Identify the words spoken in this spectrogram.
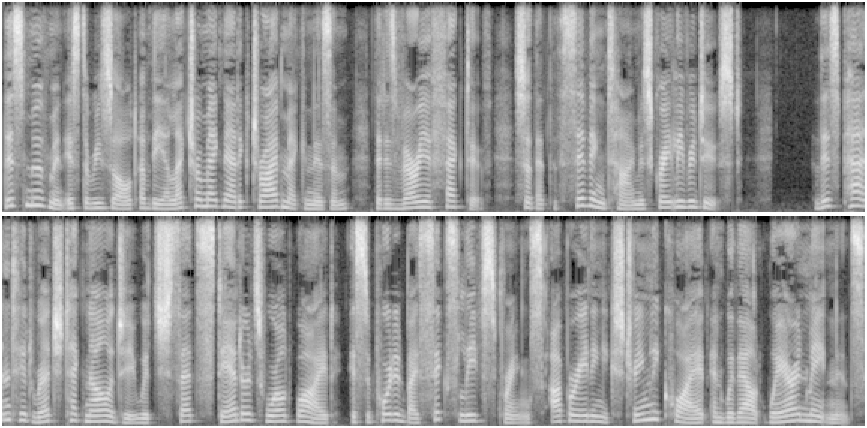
This movement is the result of the electromagnetic drive mechanism that is very effective so that the sieving time is greatly reduced. This patented Retsch technology, which sets standards worldwide, is supported by six leaf springs operating extremely quiet and without wear and maintenance.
